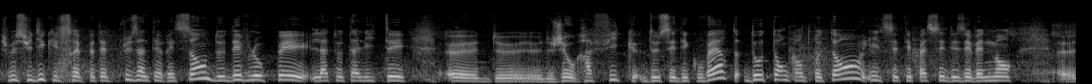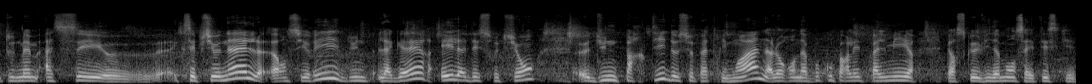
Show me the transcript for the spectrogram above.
je me suis dit qu'il serait peut-être plus intéressant de développer la totalité euh, géographique de ces découvertes, d'autant qu'entre-temps, il s'était passé des événements euh, tout de même assez euh, exceptionnels en Syrie, la guerre et la destruction d'une partie de ce patrimoine. Alors on a beaucoup parlé de Palmyre, parce qu'évidemment, ça a été ce qui est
